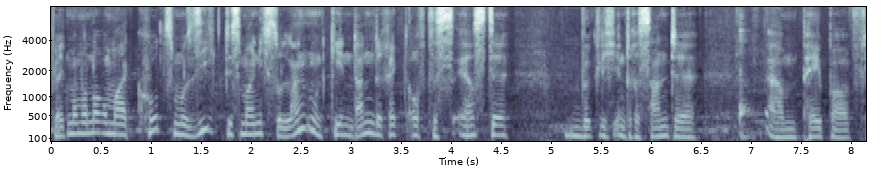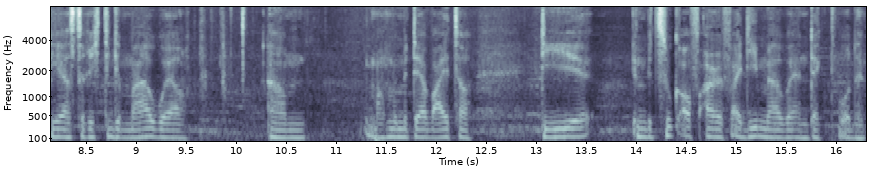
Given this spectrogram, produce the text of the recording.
Vielleicht machen wir noch mal kurz Musik, diesmal nicht so lang und gehen dann direkt auf das erste wirklich interessante ähm, Paper, die erste richtige Malware. Ähm, machen wir mit der weiter, die in Bezug auf RFID-Malware entdeckt wurde.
